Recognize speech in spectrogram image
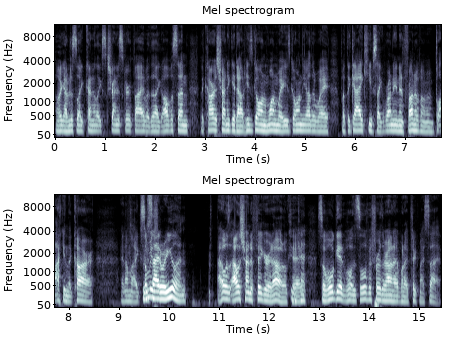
I'm like, I'm just like kind of like trying to skirt by, but like all of a sudden the car is trying to get out. He's going one way, he's going the other way, but the guy keeps like running in front of him and blocking the car. And I'm like, somebody, side were you on? I was, I was trying to figure it out. Okay, Okay. so we'll get, well, it's a little bit further on when I pick my side.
